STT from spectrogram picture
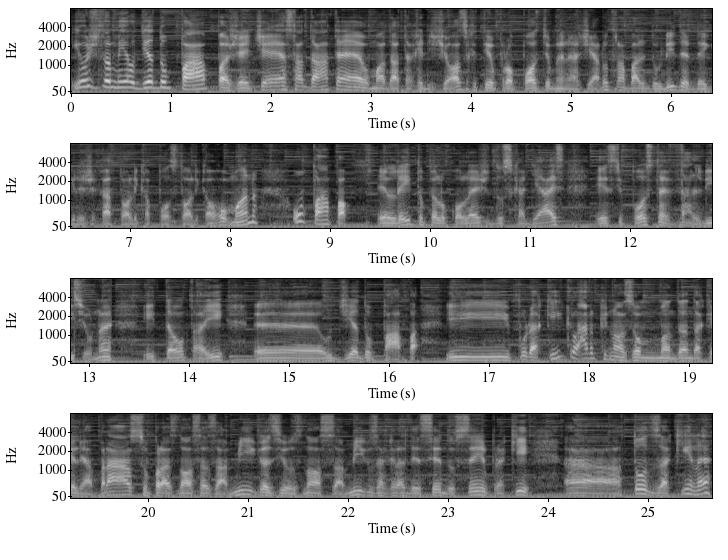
e hoje também é o dia do Papa, gente. Essa data é uma data religiosa que tem o propósito de homenagear o trabalho do líder da Igreja Católica Apostólica Romana, o Papa, eleito pelo Colégio dos Cardeais. Esse posto é vitalício, né? Então tá aí é, o dia do Papa. E por aqui, claro que nós vamos mandando aquele abraço para as nossas amigas e os nossos amigos, agradecendo sempre aqui a todos aqui, né?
